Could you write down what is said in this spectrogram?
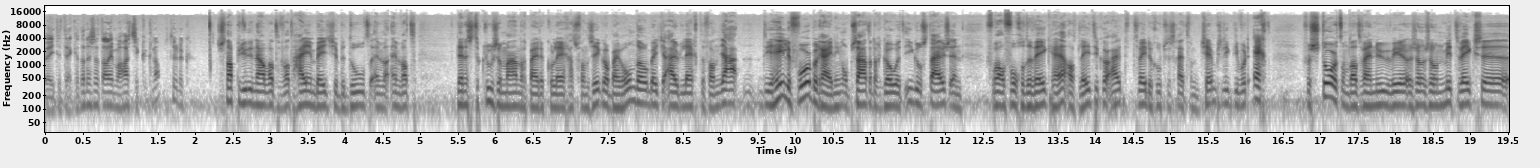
weet te trekken, dan is dat alleen maar hartstikke knap natuurlijk. Snappen jullie nou wat, wat hij een beetje bedoelt en, en wat Dennis de Kloeze maandag bij de collega's van Ziggo bij Rondo een beetje uitlegde van ja, die hele voorbereiding op zaterdag Go Ahead Eagles thuis en vooral volgende week hè, Atletico uit, de tweede groepswedstrijd van de Champions League, die wordt echt verstoord omdat wij nu weer zo- zo'n midweekse,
